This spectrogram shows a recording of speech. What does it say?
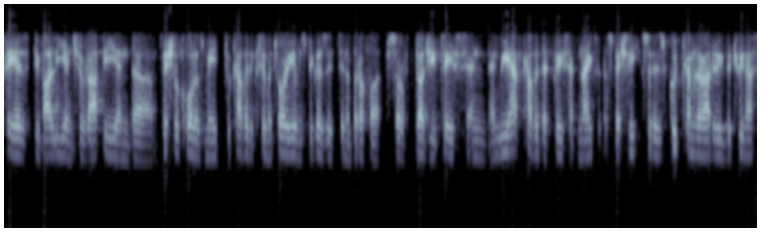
prayers, Diwali and Shivratri, and uh, special call is made to cover the crematoriums because it's in a bit of a sort of dodgy place. And, and we have covered that place at night, especially. So there's good camaraderie between us.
